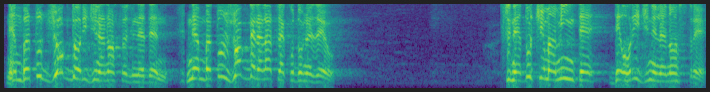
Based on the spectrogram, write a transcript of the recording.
Ne-am bătut joc de originea noastră din Eden. Ne-am bătut joc de relația cu Dumnezeu. Să ne aducem aminte de originile noastre.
